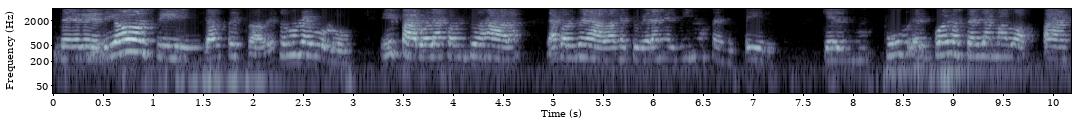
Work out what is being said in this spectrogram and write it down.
de, de Dios, y ya usted sabe, eso es un revolú. Y Pablo le aconsejaba, le aconsejaba que tuvieran el mismo sentir, que el, el pueblo sea llamado a paz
